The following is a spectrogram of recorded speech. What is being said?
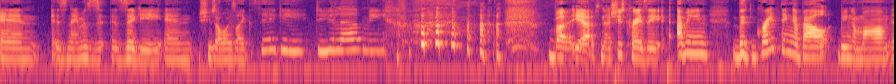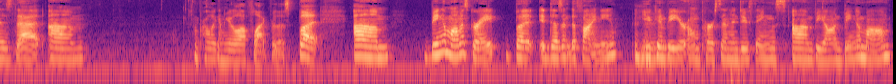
and his name is Z- Ziggy, and she's always like, Ziggy, do you love me? but yeah, no, she's crazy. I mean, the great thing about being a mom is that um, I'm probably going to get a lot of flack for this, but um, being a mom is great, but it doesn't define you. You can be your own person and do things um, beyond being a mom.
